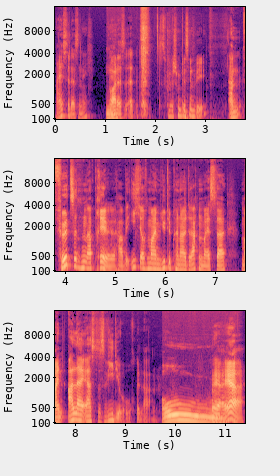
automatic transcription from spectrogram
Weißt du das nicht? Nee. Boah, das, äh, das tut mir schon ein bisschen weh. Am 14. April habe ich auf meinem YouTube-Kanal Drachenmeister mein allererstes Video hochgeladen. Oh. Ja, ja.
